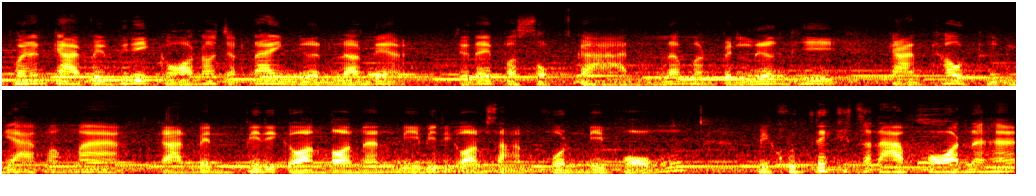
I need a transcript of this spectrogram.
เพราะฉะนั้นการเป็นพิธีกรนอกจากได้เงินแล้วเนี่ยจะได้ประสบการณ์ และมันเป็นเรื่องที่การเข้าถึงยากมากๆ การเป็นพิธีกรตอนนั้นมีพิธีกร 3 คนมีผม มีคุณเติ๊กกฤษดาพรนะฮะ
